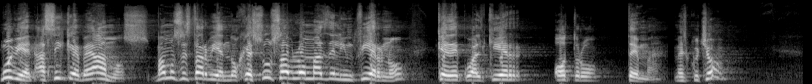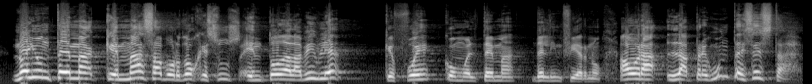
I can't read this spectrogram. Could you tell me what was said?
Muy bien, así que veamos, vamos a estar viendo, Jesús habló más del infierno que de cualquier otro tema. ¿Me escuchó? No hay un tema que más abordó Jesús en toda la Biblia que fue como el tema del infierno. Ahora, la pregunta es esta.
